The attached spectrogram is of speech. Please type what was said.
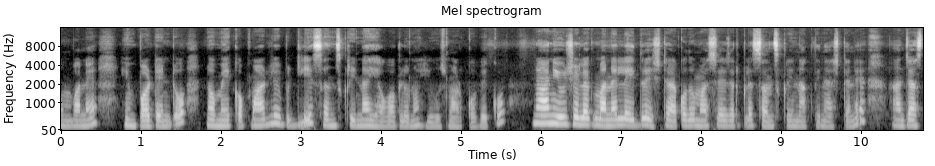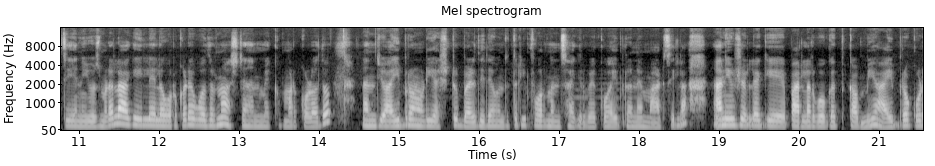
ತುಂಬಾ ಇಂಪಾರ್ಟೆಂಟು ನಾವು ಮೇಕಪ್ ಮಾಡಲಿ ಬಿಡಲಿ ಸನ್ಸ್ಕ್ರೀನ್ನ ಯಾವಾಗಲೂ ಯೂಸ್ ಮಾಡ್ಕೋಬೇಕು. ನಾನು ಯೂಶ್ವಲಾಗಿ ಮನೆಯಲ್ಲೇ ಇದ್ದರೆ ಇಷ್ಟೇ. ಹಾಕೋದು ಮಾಯಶ್ಚರೈಸರ್ ಪ್ಲಸ್ ಸನ್ಸ್ಕ್ರೀನ್ ಹಾಕ್ತೀನಿ ಅಷ್ಟೇ ಜಾಸ್ತಿ ಏನು ಯೂಸ್ ಮಾಡಲ್ಲ. ಹಾಗೆ ಇಲ್ಲೆಲ್ಲ ಹೊರಗಡೆ ಹೋದ್ರೂ ಅಷ್ಟೇ ನಾನು ಮೇಕಪ್ ಮಾಡ್ಕೊಳ್ಳೋದು. ನಂದು ಐಬ್ರೋ ನೋಡಿ ಅಷ್ಟು ಬೆಳೆದಿದೆ. ಒಂದು ತ್ರೀ ಫೋರ್ ಮಂತ್ಸ್ ಆಗಿರಬೇಕು. ಐಬ್ರೋನೇ ಮಾಡಿಸಿಲ್ಲ. ನಾನು ಯೂಶ್ವಲಾಗಿ ಪಾರ್ಲರ್ಗೆ ಹೋಗೋದು ಕಮ್ಮಿ. ಐಬ್ರೋ ಕೂಡ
